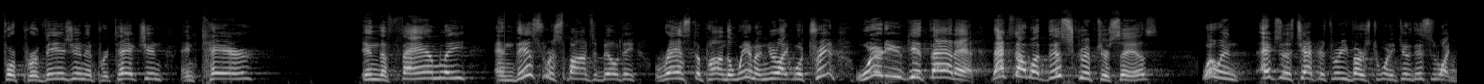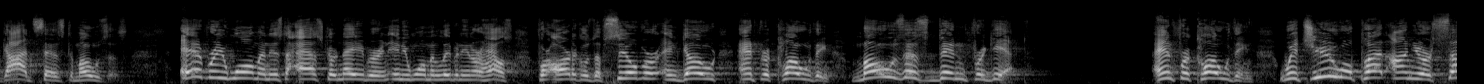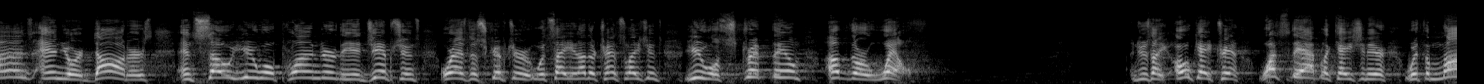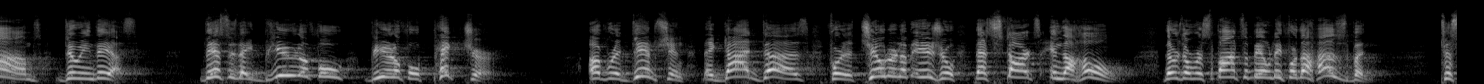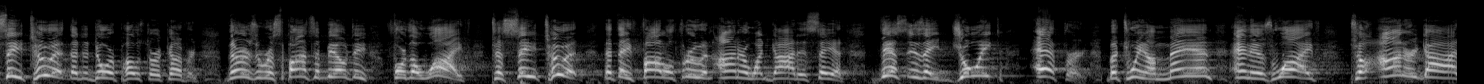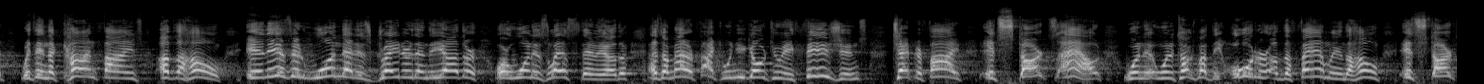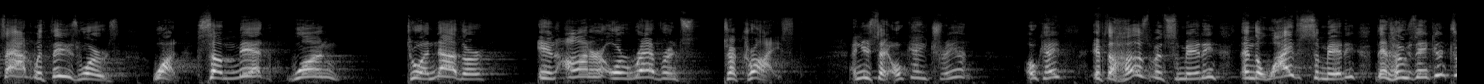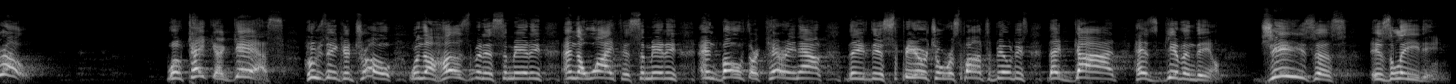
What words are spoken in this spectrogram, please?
for provision and protection and care in the family. And this responsibility rests upon the women. You're like, well, Trent, where do you get that at? That's not what this scripture says. Well, in Exodus chapter 3, verse 22, this is what God says to Moses. Every woman is to ask her neighbor and any woman living in her house for articles of silver and gold and for clothing. Moses didn't forget. And for clothing, which you will put on your sons and your daughters, and so you will plunder the Egyptians, or as the scripture would say in other translations, you will strip them of their wealth. And you're okay, Trent, what's the application here with the moms doing this? This is a beautiful, beautiful picture of redemption that God does for the children of Israel that starts in the home. There's a responsibility for the husband to see to it that the doorposts are covered. There's a responsibility for the wife to see to it that they follow through and honor what God has said. This is a joint effort between a man and his wife to honor God within the confines of the home. It isn't one that is greater than the other or one is less than the other. As a matter of fact, when you go to Ephesians chapter 5, it starts out, when it, when it talks about the order of the family in the home, it starts out with these words What? Submit one to another in honor or reverence to Christ. And you say, okay, Trent, okay, if the husband's submitting and the wife's submitting, then who's in control? Well, take a guess who's in control when the husband is submitting and the wife is submitting, and both are carrying out the, the spiritual responsibilities that God has given them. Jesus is leading.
